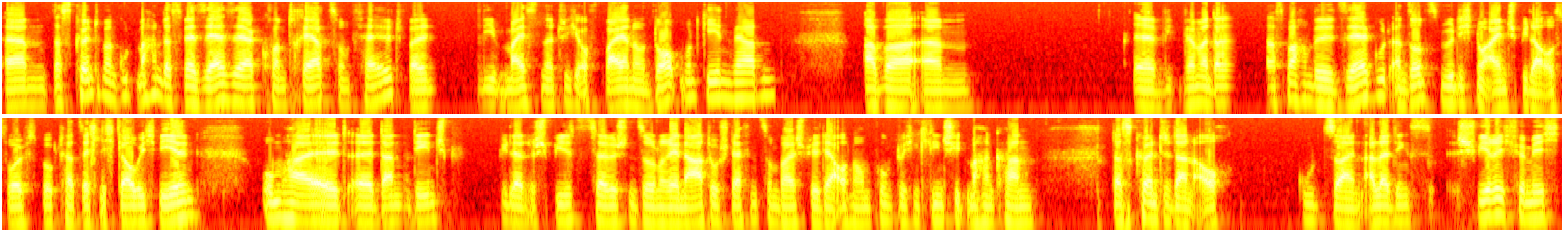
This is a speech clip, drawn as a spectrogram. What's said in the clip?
Ähm, das könnte man gut machen, das wäre sehr, sehr konträr zum Feld, weil die meisten natürlich auf Bayern und Dortmund gehen werden. Aber ähm, äh, wenn man das machen will, sehr gut. Ansonsten würde ich nur einen Spieler aus Wolfsburg tatsächlich, glaube ich, wählen, um halt äh, dann den Spieler des Spiels zu erwischen, so ein Renato Steffen zum Beispiel, der auch noch einen Punkt durch einen Clean Sheet machen kann. Das könnte dann auch gut sein. Allerdings schwierig für mich,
